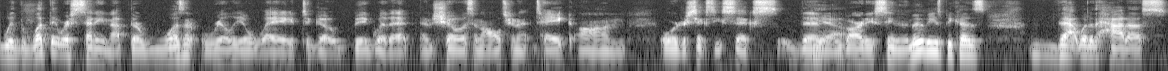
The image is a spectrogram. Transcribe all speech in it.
with what they were setting up, there wasn't really a way to go big with it and show us an alternate take on Order 66 that Yeah. we've already seen in the movies, because that would have had us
